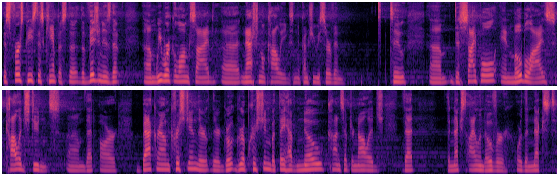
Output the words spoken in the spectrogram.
this first piece, this campus, the, the vision is that um, we work alongside uh, national colleagues in the country we serve in to um, disciple and mobilize college students um, that are background Christian, they're, they're grew, grew up Christian, but they have no concept or knowledge that the next island over or the next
